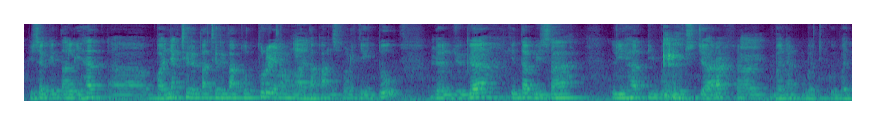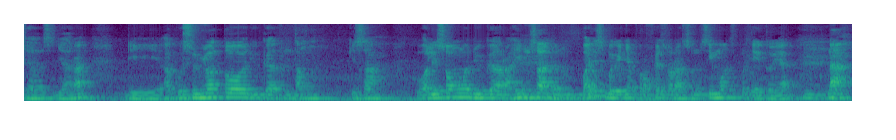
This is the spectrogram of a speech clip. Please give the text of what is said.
bisa kita lihat eh, banyak cerita-cerita tutur yang Ya. mengatakan seperti itu dan juga kita bisa lihat di buku sejarah banyak baca baca sejarah di Agus Sunyoto juga tentang kisah Wali Songo juga Rahim Shah dan banyak sebagainya Profesor Hasan Simon seperti itu ya. Hmm. Nah,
